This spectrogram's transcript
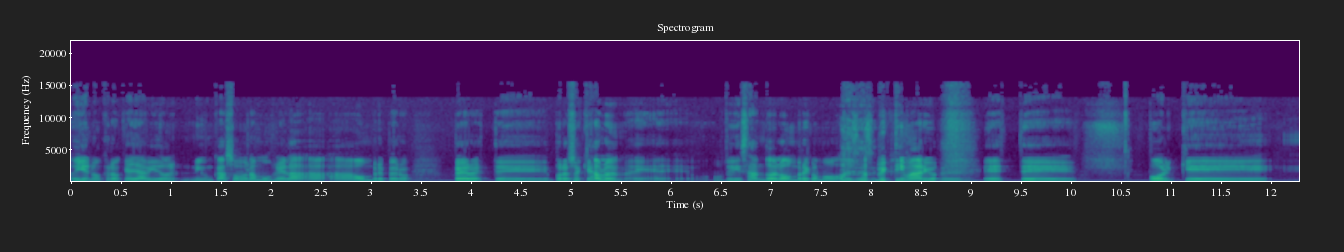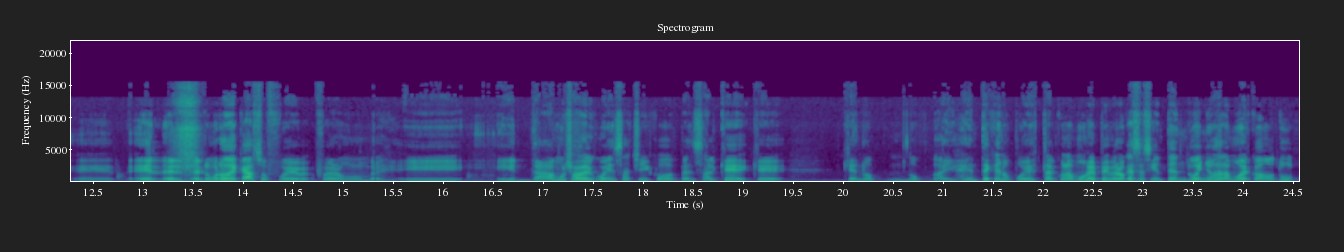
oye, no creo que haya habido ningún caso de una mujer a, a- a hombre, pero, pero este, por eso es que hablo eh, utilizando el hombre como Sí, sí, sí. victimario, este, porque eh, el, el- el número de casos fue, fueron hombres y, y da mucha vergüenza, chicos, pensar que, que, que no, no hay gente que no puede estar con la mujer. Primero que se sienten dueños de la mujer cuando tú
